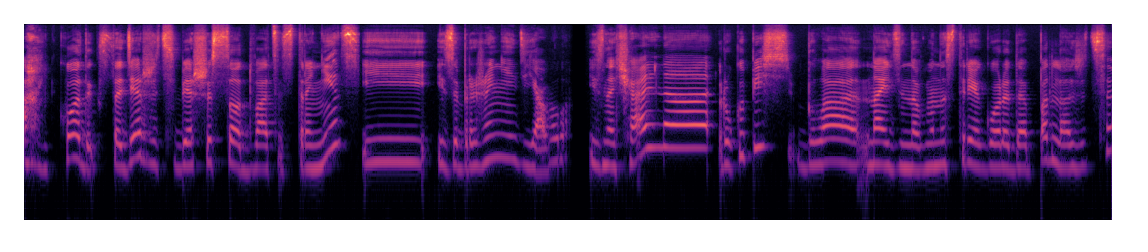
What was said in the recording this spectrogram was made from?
Кодекс содержит в себе 620 страниц и изображение дьявола. Изначально рукопись была найдена в монастыре города Подлажице.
